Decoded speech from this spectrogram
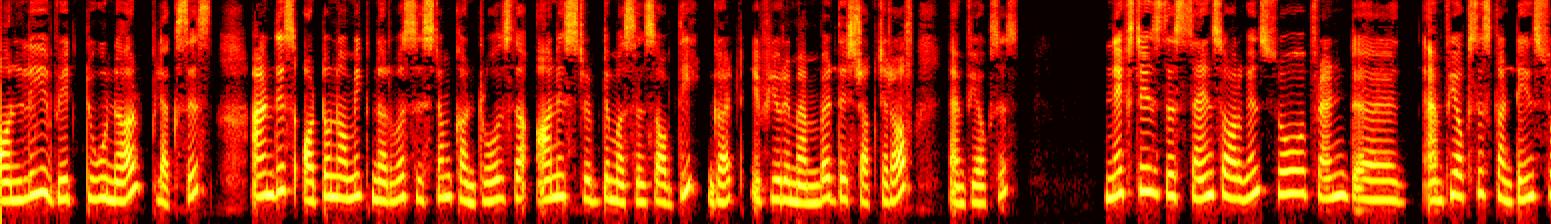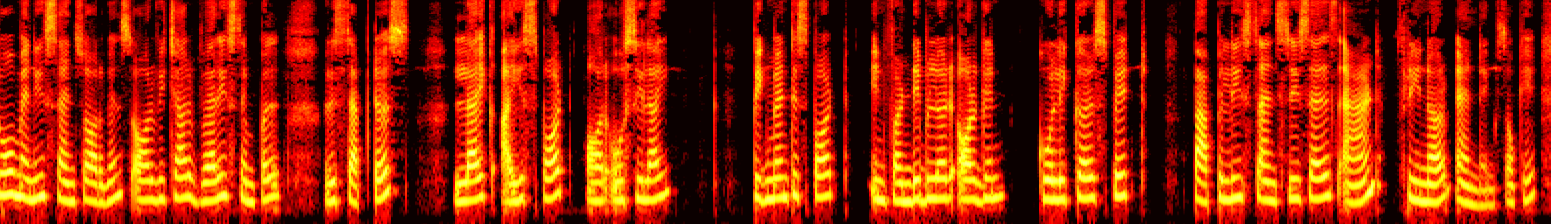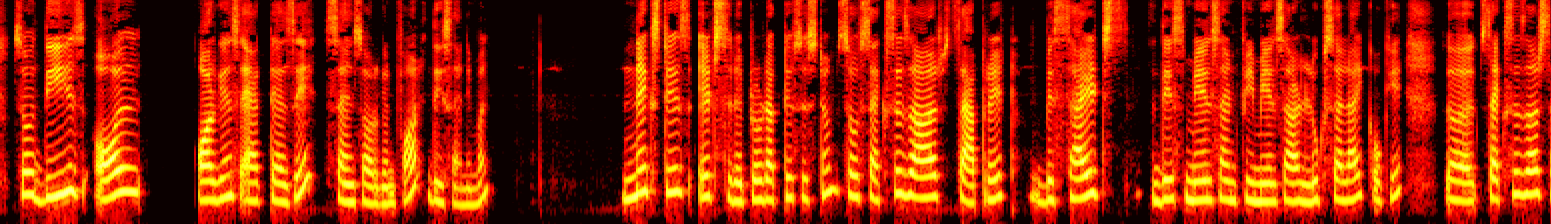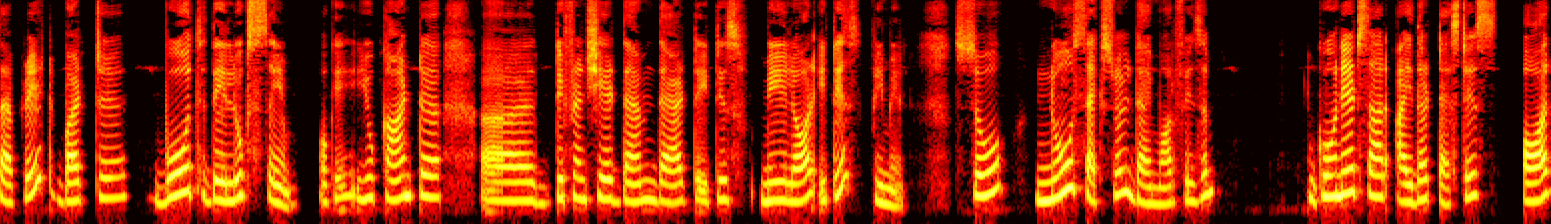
only with two nerve plexus and this autonomic nervous system controls the unstripped muscles of the gut if you remember the structure of amphioxus. Next is the sense organs. So friend uh, amphioxus contains so many sense organs or which are very simple receptors like eye spot or ocelli pigment spot infundibular organ Kolliker's pit papillae sensory cells and free nerve endings okay? So these all organs act as a sense organ for this animal. Next is its reproductive system. So sexes are separate. Besides this males and females are looks alike okay? The sexes are separate but uh, both they look same okay? You can't uh, uh, differentiate them that it is male or it is female. So no sexual dimorphism. Gonads are either testes or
